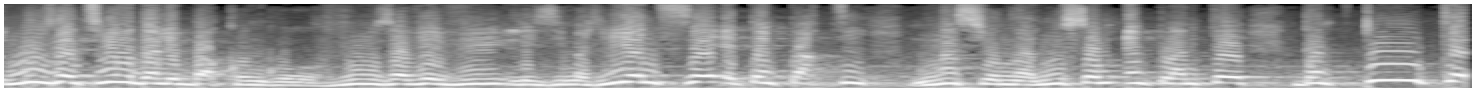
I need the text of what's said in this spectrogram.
Nous étions dans le Bas-Congo. Vous nous avez vu les images. L'UNC est un parti national. Nous sommes implantés dans toutes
